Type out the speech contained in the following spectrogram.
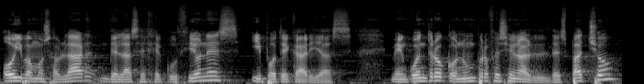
Hoy vamos a hablar de las ejecuciones hipotecarias. Me encuentro con un profesional del despacho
